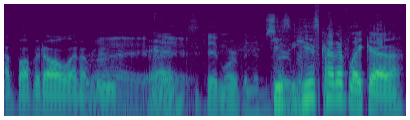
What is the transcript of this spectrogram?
above it all and aloof, Right, and right. A bit more of an observer. he's observer. he's kind of like a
